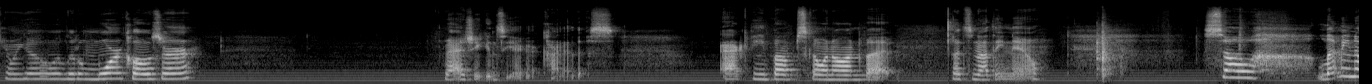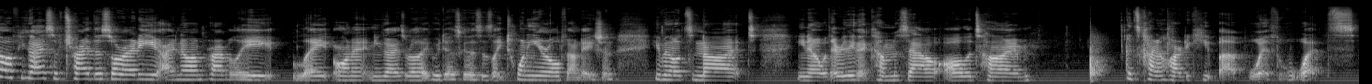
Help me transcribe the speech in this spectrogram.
here we go a little more closer. But as you can see, I got kind of this acne bumps going on, but that's nothing new. So, let me know if you guys have tried this already. I know I'm probably late on it and you guys were like, we Jessica, this is like 20 year old foundation. Even though it's not, you know, with everything that comes out all the time, it's kind of hard to keep up with what's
